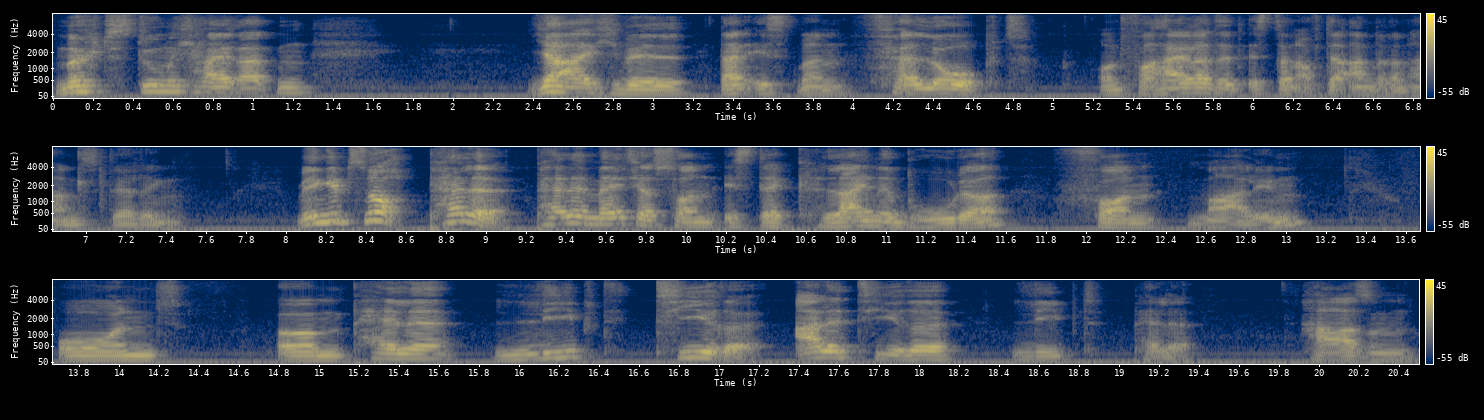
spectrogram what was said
möchtest du mich heiraten? Ja, ich will. Dann ist man verlobt. Und verheiratet ist dann auf der anderen Hand der Ring. Wen gibt's noch? Pelle. Pelle Melcherson ist der kleine Bruder von Marlin. Und ähm, Pelle liebt Tiere. Alle Tiere liebt Pelle. Hasen,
